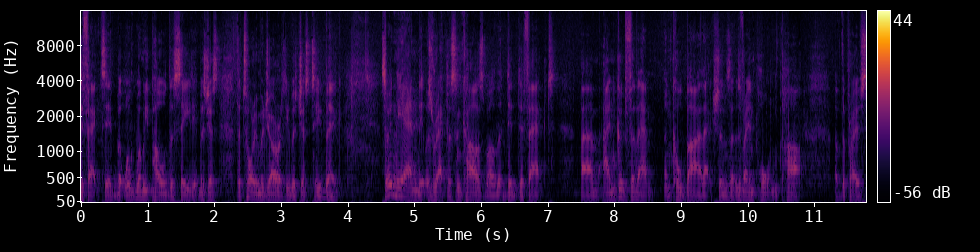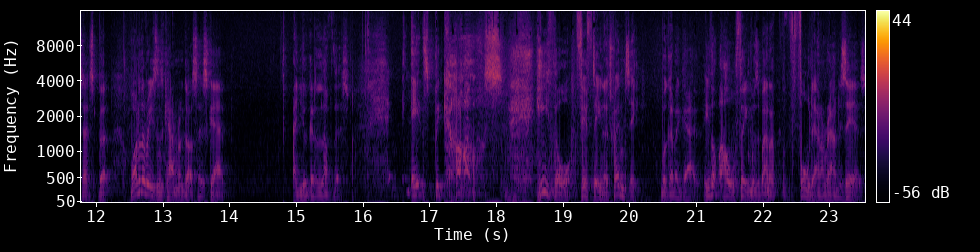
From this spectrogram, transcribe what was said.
defected, but when we polled the seat, it was just the Tory majority was just too big. So in the end, it was Reckless and Carswell that did defect, um, and good for them, and called by-elections. It was a very important part of the process. But one of the reasons Cameron got so scared, and you're going to love this, it's because he thought 15 or 20 were going to go. He thought the whole thing was about to fall down around his ears.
